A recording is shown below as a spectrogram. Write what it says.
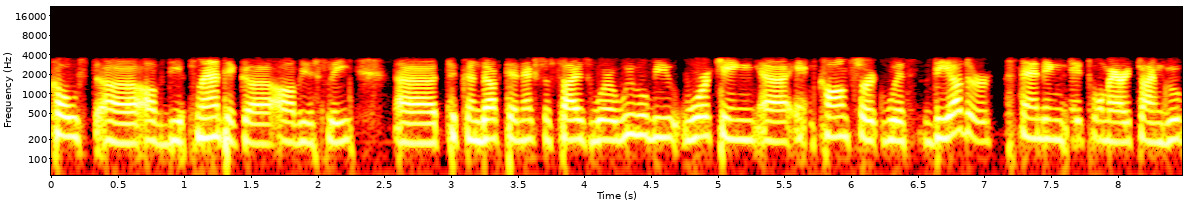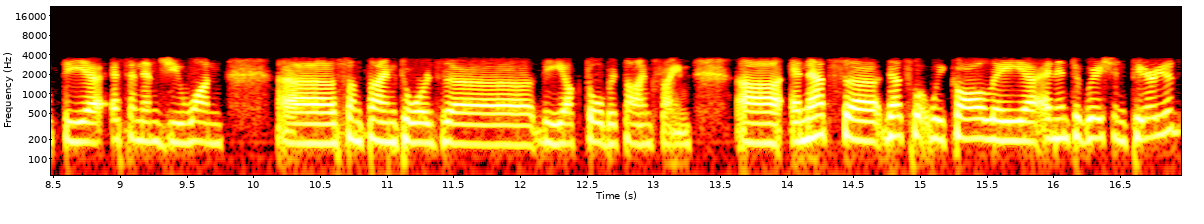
coast of the Atlantic, obviously, to conduct an exercise where we will be working in concert with the other standing NATO maritime group, the SNMG-1. Uh, Uh, sometime towards uh, the October timeframe, uh, and that's uh, that's what we call a uh, an integration period,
